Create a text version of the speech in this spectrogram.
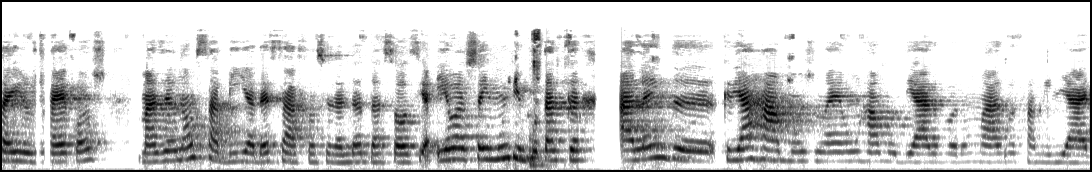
sei os recordes, mas eu não sabia dessa funcionalidade da sócia e eu achei muito importante além de criar ramos, não é? Um ramo de árvore, uma árvore familiar,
